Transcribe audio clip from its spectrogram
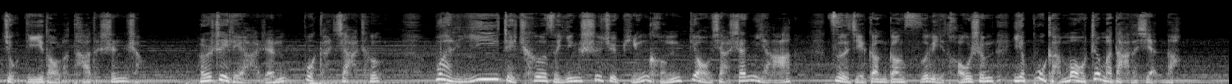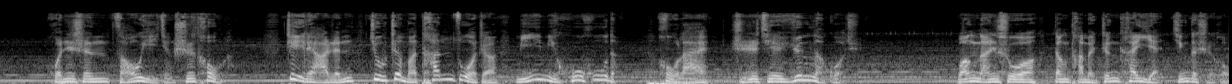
就滴到了他的身上。而这俩人不敢下车，万一这车子因失去平衡掉下山崖，自己刚刚死里逃生也不敢冒这么大的险呐。浑身早已经湿透了，这俩人就这么瘫坐着，迷迷糊糊的，后来直接晕了过去。王楠说，当他们睁开眼睛的时候，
